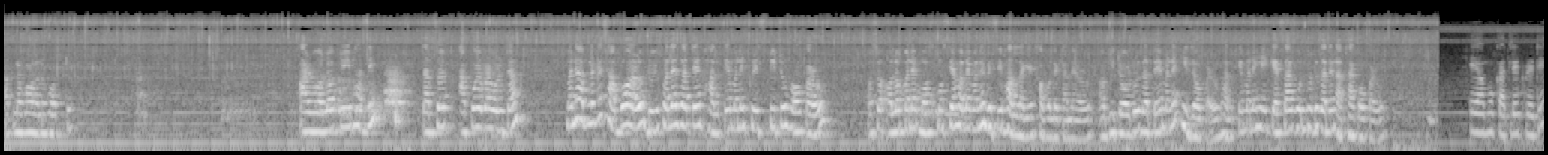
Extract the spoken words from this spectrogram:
আপোনালোকৰ অনুভৱটো। আৰু অলপ দেৰি ভাজিম। তাৰপিছত আকৌ এবাৰ উল্টাম। মানে আপোনালোকে চাব আৰু দুইফালে যাতে ভালকৈ মানে ক্ৰিস্পিটো হওক আৰু। অলপ মানে মচমচীয়া হ'লে মানে বেছি ভাল লাগে খাবলৈ কাৰণে আৰু। আৰু ভিতৰতো যাতে মানে সিজক আৰু ভালকৈ মানে সেই কেঁচা গোন্ধটো যাতে নাথাকক আৰু। এয়া মোৰ কাটলেট ৰেডি।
